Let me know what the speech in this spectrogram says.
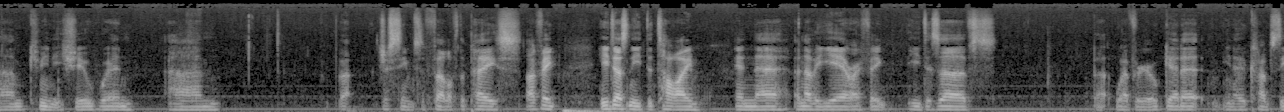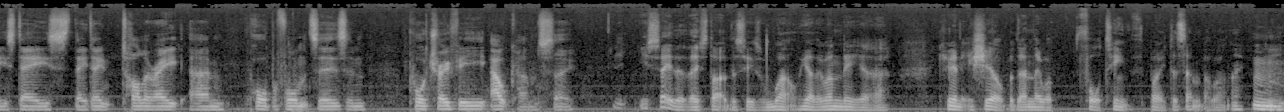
um, Community Shield win, um, just seems to fell off the pace. I think he does need the time in there, another year. I think he deserves, but whether he'll get it, you know, clubs these days they don't tolerate um, poor performances and poor trophy outcomes. So You say that they started the season well. Yeah, they won the uh, Community Shield, but then they were 14th by December, weren't they? Mm.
